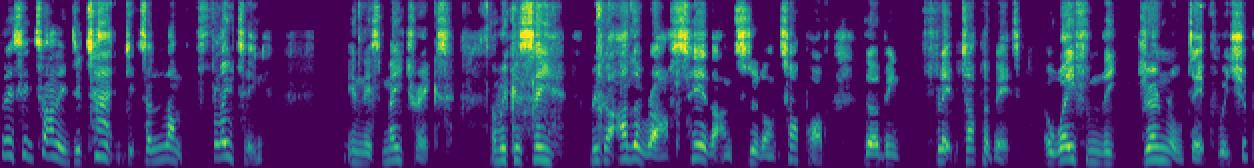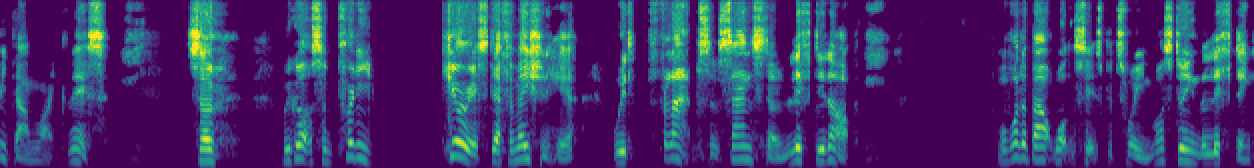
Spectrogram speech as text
But it's entirely detached. It's a lump floating in this matrix. And we can see we've got other rafts here that I'm stood on top of that have been flipped up a bit away from the general dip, which should be down like this. So we've got some pretty curious deformation here with flaps of sandstone lifted up. Well, what about what sits between? What's doing the lifting?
